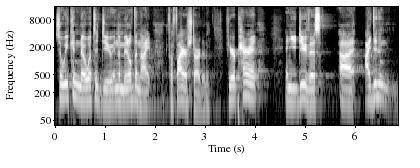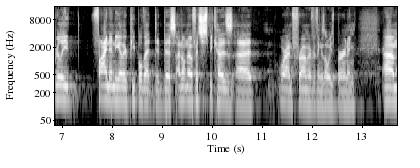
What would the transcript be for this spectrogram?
so we can know what to do in the middle of the night if a fire started. If you're a parent and you do this, uh, I didn't really find any other people that did this. I don't know if it's just because uh, where I'm from, everything's always burning. Um,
